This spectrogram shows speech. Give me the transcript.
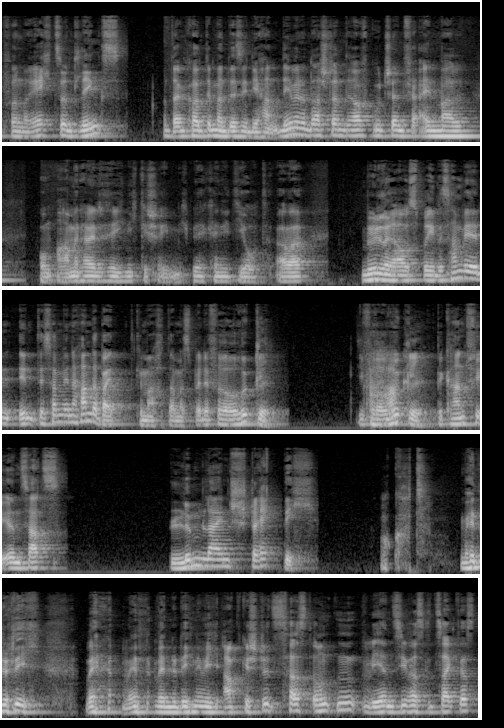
von rechts und links. Und dann konnte man das in die Hand nehmen und da stand drauf Gutschein für einmal. Umarmen habe ich natürlich nicht geschrieben, ich bin ja kein Idiot. Aber Müll rausbringen, das haben wir in, in, das haben wir in der Handarbeit gemacht damals bei der Frau Rückel. Die Frau Aha. Rückel, bekannt für ihren Satz, Lümmlein streck dich. Oh Gott. Wenn du dich, wenn, wenn, wenn du dich nämlich abgestützt hast unten, während sie was gezeigt hast,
